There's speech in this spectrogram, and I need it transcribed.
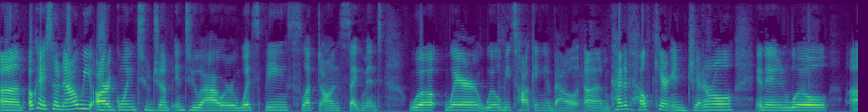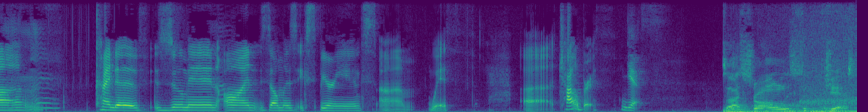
um, okay, so now we are going to jump into our What's Being Slept On segment, wh- where we'll be talking about um, kind of healthcare in general, and then we'll um, kind of zoom in on Zelma's experience um, with uh, childbirth. Yes. I strongly suggest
